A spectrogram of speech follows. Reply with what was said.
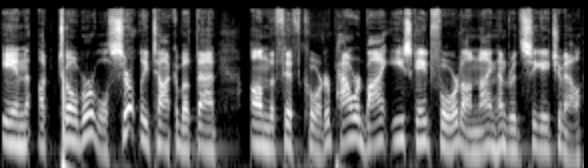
in October. We'll certainly talk about that on the fifth quarter, powered by Eastgate Ford on 900 CHML.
